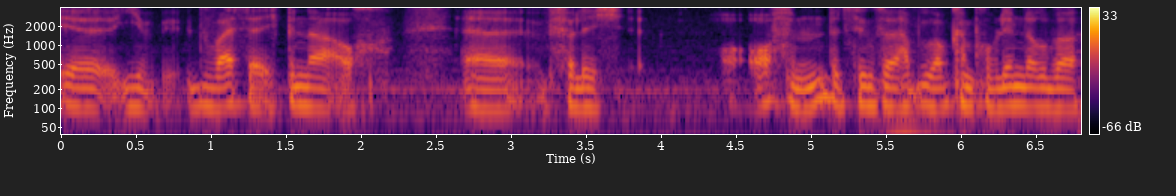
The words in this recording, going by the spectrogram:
äh, du weißt ja, ich bin da auch äh, völlig offen, beziehungsweise habe überhaupt kein Problem darüber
